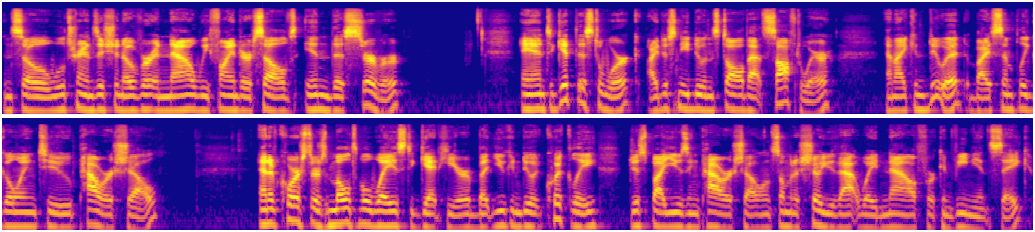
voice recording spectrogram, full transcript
And so we'll transition over, and now we find ourselves in this server. And to get this to work, I just need to install that software and I can do it by simply going to PowerShell. And of course, there's multiple ways to get here, but you can do it quickly just by using PowerShell. And so I'm going to show you that way now for convenience sake.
